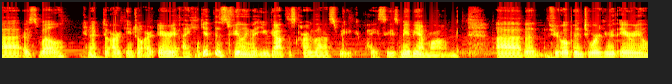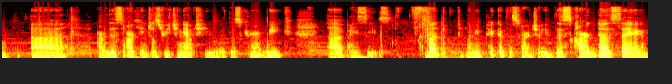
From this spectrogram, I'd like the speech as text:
uh, as well. Connect to Archangel Ariel. I get this feeling that you got this card last week, Pisces. Maybe I'm wrong. Uh, but if you're open to working with Ariel, uh, are this Archangel's reaching out to you at this current week, uh, Pisces. But let me pick up this card and show you. This card does say,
